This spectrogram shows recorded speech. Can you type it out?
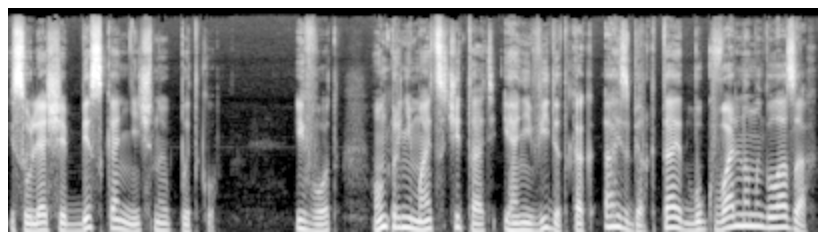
и сулящая бесконечную пытку. И вот он принимается читать, и они видят, как айсберг тает буквально на глазах.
